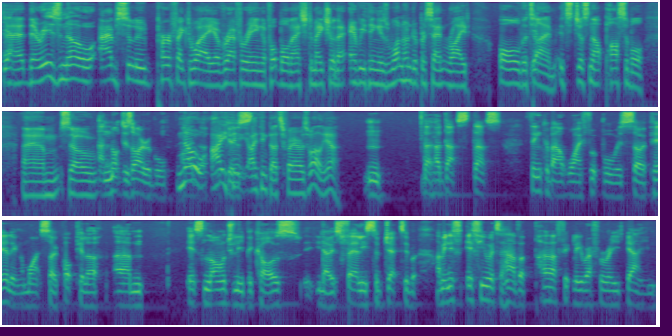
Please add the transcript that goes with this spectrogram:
Yeah. Uh, there is no absolute perfect way of refereeing a football match to make sure that everything is 100% right all the time. Yeah. It's just not possible. Um, so and not desirable. No, either, I think I think that's fair as well. Yeah. Mm, that, that's that's think about why football is so appealing and why it's so popular. Um, it's largely because you know it's fairly subjective. I mean, if if you were to have a perfectly refereed game,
